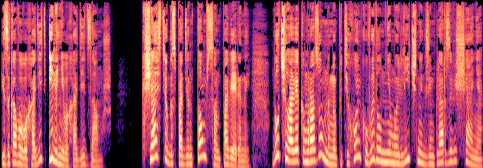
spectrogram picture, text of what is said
и за кого выходить или не выходить замуж. К счастью, господин Томпсон, поверенный, был человеком разумным и потихоньку выдал мне мой личный экземпляр завещания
